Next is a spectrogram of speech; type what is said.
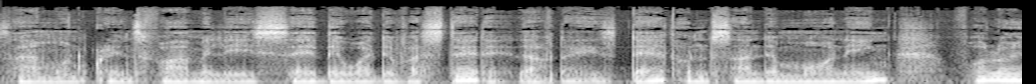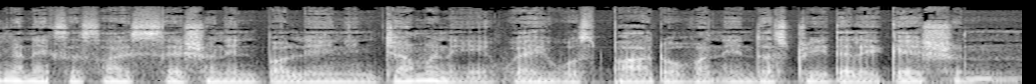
Simon Crean's family said they were devastated after his death on Sunday morning following an exercise session in Berlin in Germany where he was part of an industry delegation.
